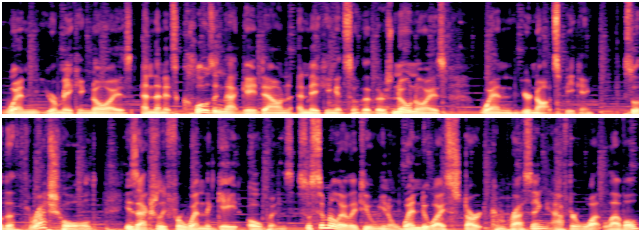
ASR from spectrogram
when you're making noise, and then it's closing that gate down and making it so that there's no noise when you're not speaking. So the threshold is actually for when the gate opens. So similarly to, you know, when do I start compressing after what level?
